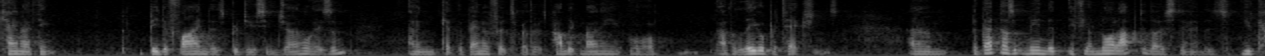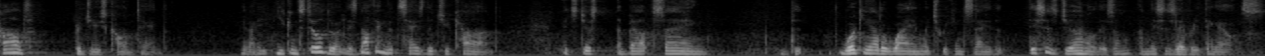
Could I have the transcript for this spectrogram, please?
can, I think, be defined as producing journalism and get the benefits, whether it's public money or other legal protections. Um, but that doesn't mean that if you're not up to those standards, you can't produce content. You know, you can still do it. There's nothing that says that you can't. It's just about saying that working out a way in which we can say that this is journalism and this is everything else.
